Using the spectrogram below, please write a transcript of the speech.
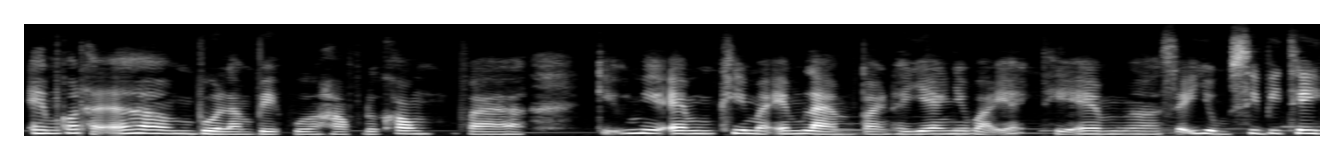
Em có thể ờ, vừa làm việc vừa học được không? Và kiểu như em khi mà em làm toàn thời gian như vậy ấy, thì em ờ, sẽ dùng CBT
